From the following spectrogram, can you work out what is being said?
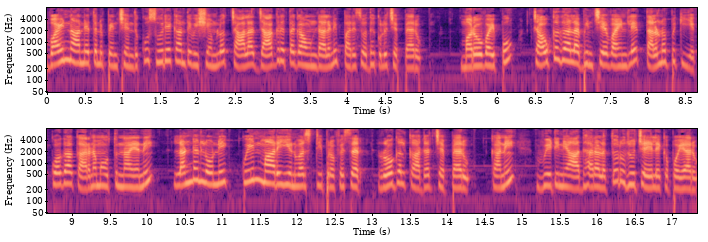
వైన్ నాణ్యతను పెంచేందుకు సూర్యకాంతి విషయంలో చాలా జాగ్రత్తగా ఉండాలని పరిశోధకులు చెప్పారు. మరోవైపు చౌకగా లభించే వైన్లే తలనొప్పికి ఎక్కువగా కారణమవుతున్నాయని లండన్లోని క్వీన్ మారీ యూనివర్సిటీ ప్రొఫెసర్ రోగల్ కార్డర్ చెప్పారు. కానీ వీటిని ఆధారాలతో రుజువు చేయలేకపోయారు.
